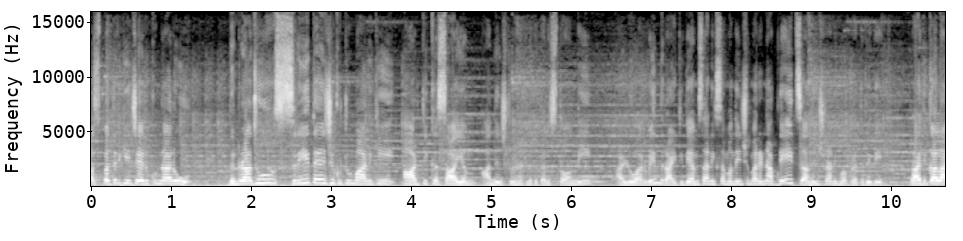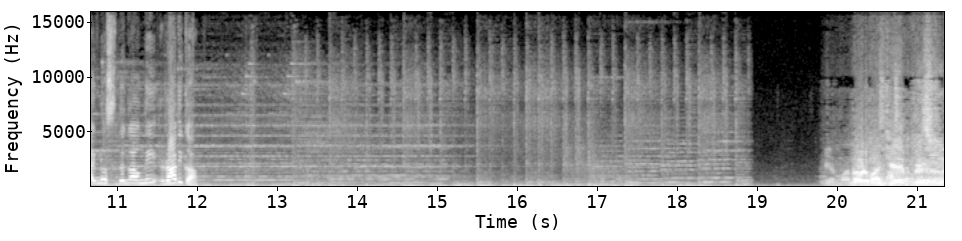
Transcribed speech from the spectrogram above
ఆసుపత్రికి చేరుకున్నారు. దిల్రాజు శ్రీతేజ్ కుటుంబానికి ఆర్థిక సాయం అందించనున్నట్లుగా తెలుస్తోంది. అల్లు అరవింద్ రైట్ ఇదే అంశానికి సంబంధించి మరిన్ని అప్డేట్స్ అందించడానికి మా ప్రతినిధి రాధిక లైవ్లో సిద్ధంగా ఉంది. రాధిక. మనోడు మంచిగా చెప్పిండు.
